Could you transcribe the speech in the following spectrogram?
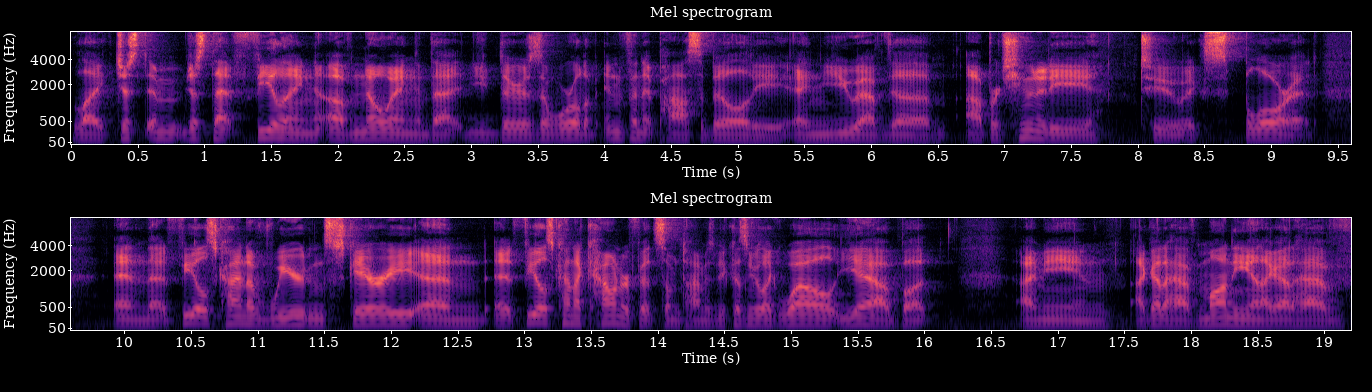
like just um, just that feeling of knowing that you, there's a world of infinite possibility and you have the opportunity to explore it. And that feels kind of weird and scary and it feels kind of counterfeit sometimes because you're like well yeah but i mean i gotta have money and i gotta have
